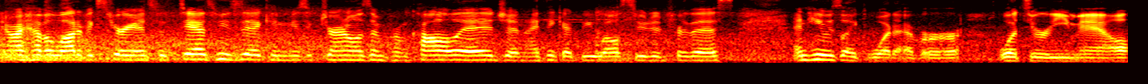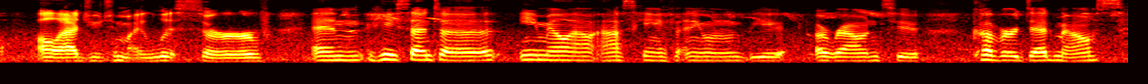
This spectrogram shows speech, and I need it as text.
know, I have a lot of experience with dance music and music journalism from college, and I think I'd be well suited for this. And he was like, whatever. What's your email? I'll add you to my list serve. And he sent a email out asking if anyone would be around to cover Deadmau5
